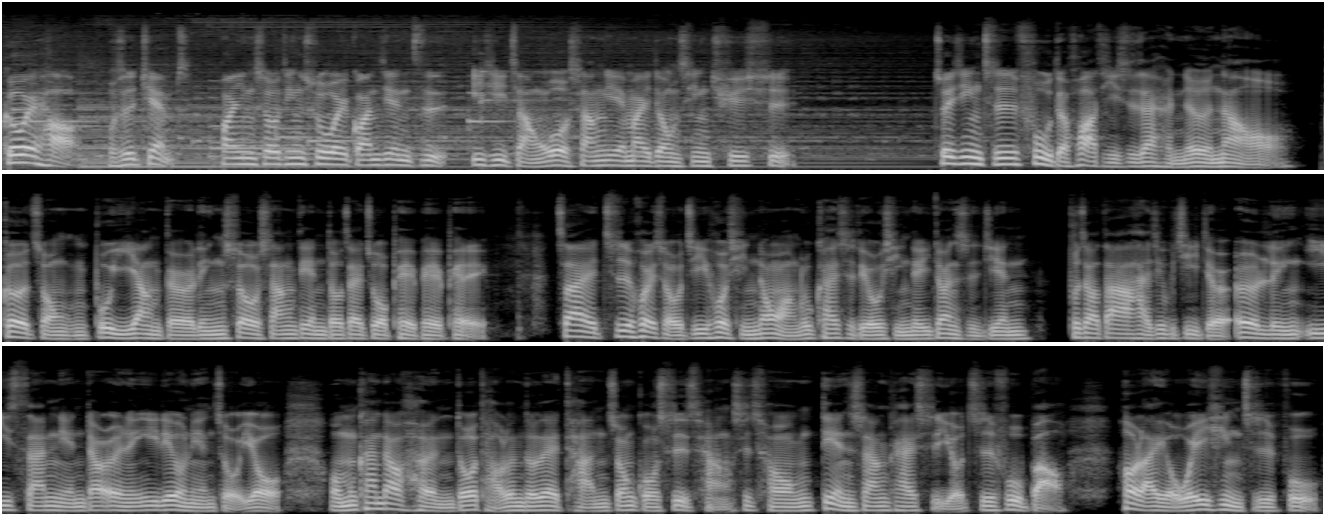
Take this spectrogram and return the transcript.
各位好，我是 James，欢迎收听数位关键字，一起掌握商业脉动新趋势。最近支付的话题实在很热闹哦，各种不一样的零售商店都在做 Pay Pay Pay。在智慧手机或行动网络开始流行的一段时间，不知道大家还记不记得，二零一三年到二零一六年左右，我们看到很多讨论都在谈中国市场是从电商开始有支付宝，后来有微信支付。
